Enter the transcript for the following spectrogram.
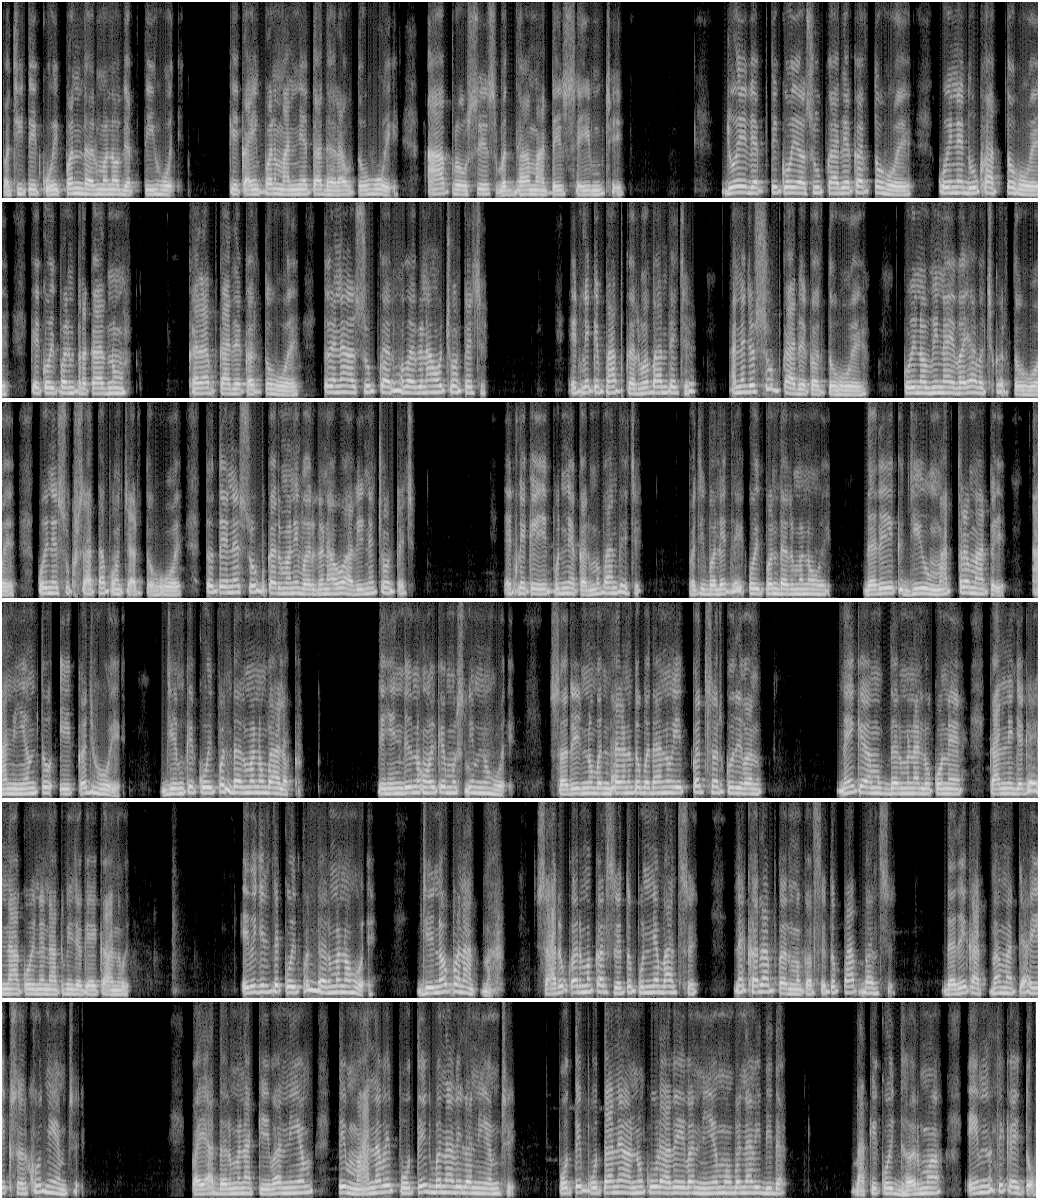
પછી તે કોઈ પણ ધર્મનો વ્યક્તિ હોય કે કંઈ પણ માન્યતા ધરાવતો હોય, આ પ્રોસેસ બધા માટે સેમ છે. જો એ વ્યક્તિ કોઈ અશુભ કાર્ય કરતો હોય કોઈને દુઃખ આપતો હોય કે કોઈ પણ પ્રકારનું ખરાબ કાર્ય કરતો હોય, તો એના અશુભ કર્મ વર્ગણાઓ ચોંટે છે. એટલે કે પાપ કર્મ બાંધે છે. અને જો શુભ કાર્ય કરતો હોય, કોઈનો વિનય વયાવચ કરતો હોય, કોઈને સુખ સાતા પહોંચાડતો હોય, તો તેને શુભ કર્મની વર્ગણાઓ આવીને ચોંટે છે. એટલે કે એ પુણ્ય કર્મ બાંધે છે. પછી ભલે તે કોઈ પણ ધર્મનો હોય દરેક જીવ માત્ર માટે આ નિયમ તો એક જ હોય. જેમ કે કોઈ પણ ધર્મનું બાળક, તે હિન્દુનું હોય કે મુસ્લિમનું હોય, શરીરનું બંધારણ તો બધાનું એક જ સરખું રહેવાનું. નહીં કે અમુક ધર્મના લોકોને કાનની જગ્યાએ નાક હોય ને નાકની જગ્યાએ કાન હોય. એવી જ રીતે કોઈ પણ ધર્મનો હોય, જેનો પણ આત્મા સારું કર્મ કરશે તો પુણ્ય બાંધશે. ને ખરાબ કર્મ કરશે તો પાપ બાંધશે. દરેક આત્મા માટે આ એક સરખો નિયમ છે. કયા ધર્મના કેવા નિયમ, તે માનવે પોતે જ બનાવેલા નિયમ છે. પોતે પોતાને અનુકૂળ આવે એવા નિયમો બનાવી દીધા. બાકી કોઈ ધર્મ એમ નથી કહેતો.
